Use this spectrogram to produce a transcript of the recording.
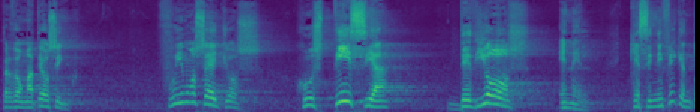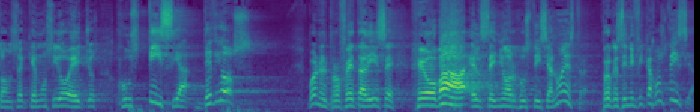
Perdón, Mateo 5. Fuimos hechos justicia de Dios en él que significa entonces que hemos sido hechos justicia de Dios. Bueno, el profeta dice, Jehová el Señor justicia nuestra. ¿Pero qué significa justicia?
